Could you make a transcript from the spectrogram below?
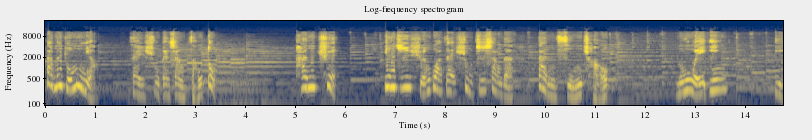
大门啄木鸟在树干上凿洞。攀雀编织悬挂在树枝上的蛋形巢，芦苇鹰以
